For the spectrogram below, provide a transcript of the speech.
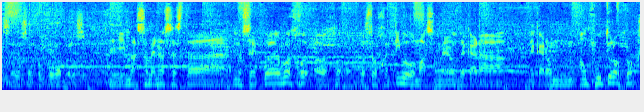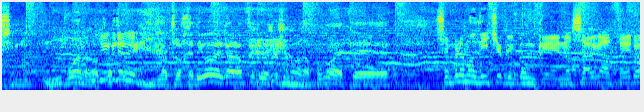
se, se complica por eso. Y más o menos hasta, no sé, ¿cuál es vuestro, vuestro objetivo más o menos de cara, de cara a, un, a un futuro próximo? Bueno, nuestro, creo obje- que- nuestro objetivo de cara a un futuro próximo tampoco es que Siempre hemos dicho que con que nos salga cero,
